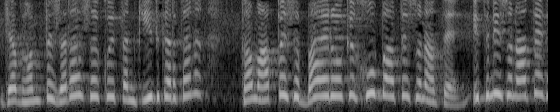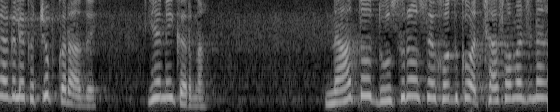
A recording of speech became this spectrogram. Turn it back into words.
جب ہم پہ ذرا سا کوئی تنقید کرتا نا، تو ہم آپ سے باہر ہو کے خوب باتیں سناتے ہیں۔ اتنی سناتے ہیں کہ اگلے کو چپ کرا دے۔ یہ نہیں کرنا۔ نہ تو دوسروں سے خود کو اچھا سمجھنا ہے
